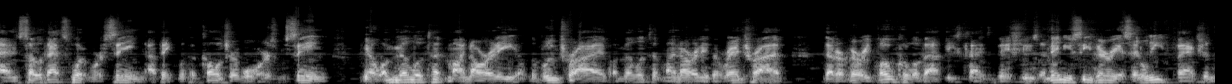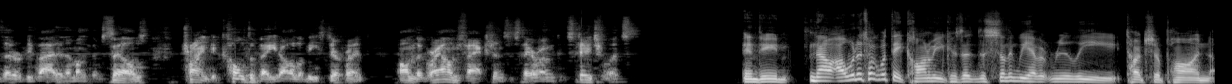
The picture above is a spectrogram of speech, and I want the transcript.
and so that's what we're seeing, I think, with the culture wars. We're seeing, you know, a militant minority of the blue tribe, a militant minority of the red tribe that are very vocal about these kinds of issues. And then you see various elite factions that are divided among themselves, trying to cultivate all of these different on the ground factions as their own constituents. Indeed. Now, I want to talk about the economy because this is something we haven't really touched upon.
